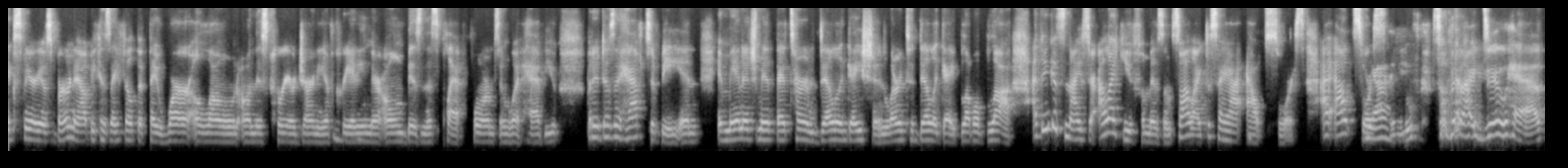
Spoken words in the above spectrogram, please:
experienced burnout because they felt that they were alone on this career journey of mm-hmm. creating their own business platforms and what have you. But it doesn't have to be. And in management, that term delegation, learn to delegate, blah, blah, blah. I think it's nicer. I like euphemism. So I like to say I outsource. I outsource yes. things so that I do have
